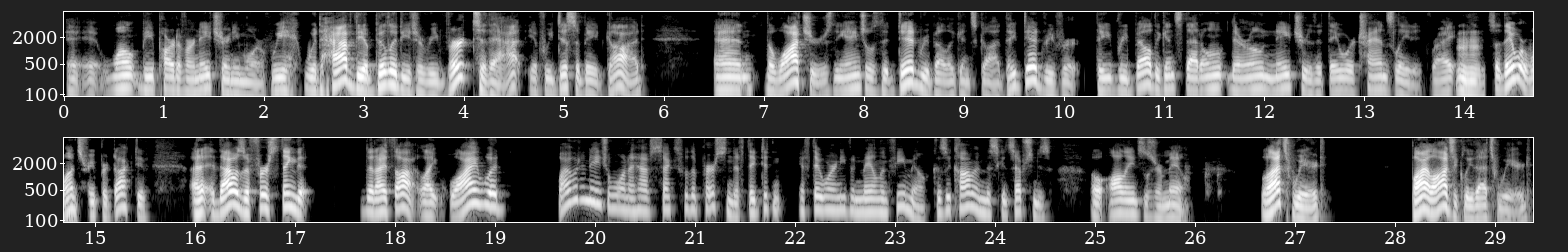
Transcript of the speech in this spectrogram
It won't be part of our nature anymore. We would have the ability to revert to that if we disobeyed God. And the watchers, the angels that did rebel against God, they did revert. They rebelled against that own their own nature that they were translated, right? Mm-hmm. So they were once reproductive. And that was the first thing that that I thought, like, why would why would an angel want to have sex with a person if they didn't if they weren't even male and female because a common misconception is oh all angels are male well that's weird biologically that's weird.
